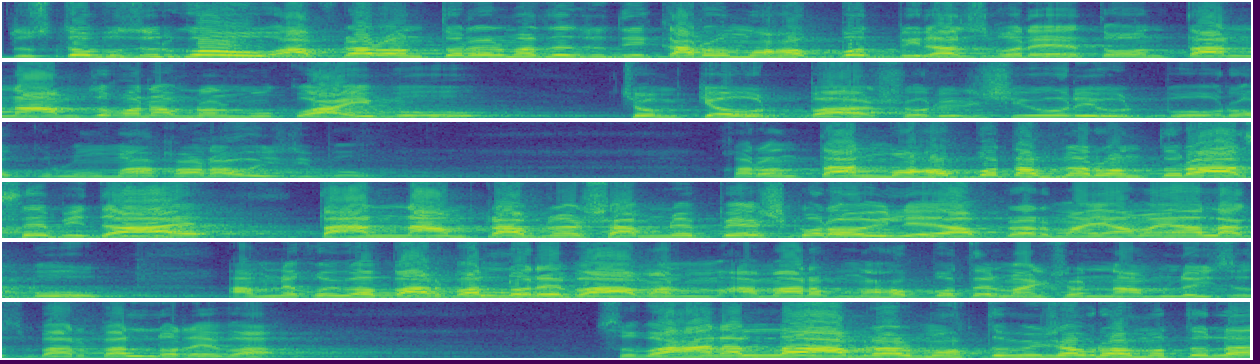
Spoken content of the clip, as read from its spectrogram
দুস্থ বুজুর্গ, আপনার অন্তরের মাঝে যদি কারও মহব্বত বিরাজ করে, তখন তার নাম যখন আপনার মুখ আইব, চমকে উঠবা, শরীর শিওরে উঠব রক রুমা কাড়া হয়ে যাব। কারণ তার মহব্বত আপনার অন্তরে আছে বিদায়, তার নামটা আপনার সামনে পেশ করা হইলে আপনার মায়া মায়া লাগবো। আপনি কইবা বারবার লড়ে বা, আমার আমার মহব্বতের মানুষের নাম লইছস, বারবার লড়ে বা। সুবাহান আল্লাহ আমরার মহতমি সব রহমতুল্লাহ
